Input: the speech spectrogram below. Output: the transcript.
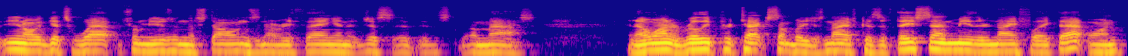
you know, it gets wet from using the stones and everything, and it just, it, it's a mess. And I want to really protect somebody's knife because if they send me their knife like that one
